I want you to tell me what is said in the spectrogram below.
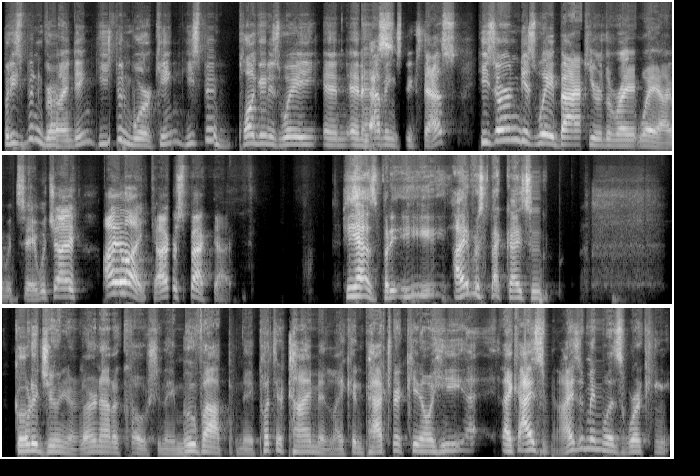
but he's been grinding. He's been working. He's been plugging his way and and yes. having success. He's earned his way back here the right way, I would say, which I I like. I respect that. He has, but he, I respect guys who go to junior, learn how to coach, and they move up and they put their time in. Like in Patrick, you know, he like Yzerman. Yzerman was working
